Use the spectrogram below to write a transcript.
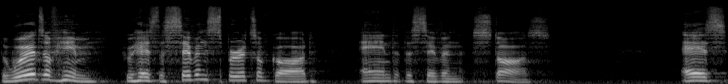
the words of him who has the seven spirits of God and the seven stars. As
